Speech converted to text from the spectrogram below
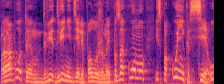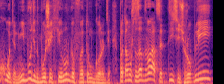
работаем две, две недели положенные по закону и спокойно спокойненько все уходим. Не будет больше хирургов в этом городе. Потому что за 20 тысяч рублей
